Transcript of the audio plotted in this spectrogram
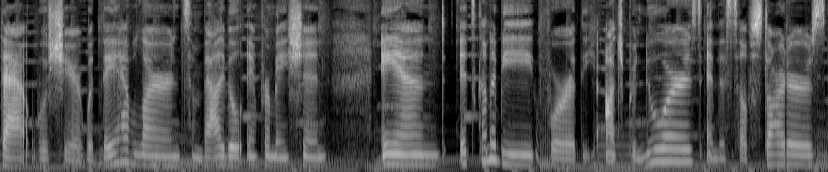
that will share what they have learned, some valuable information and it's going to be for the entrepreneurs and the self starters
